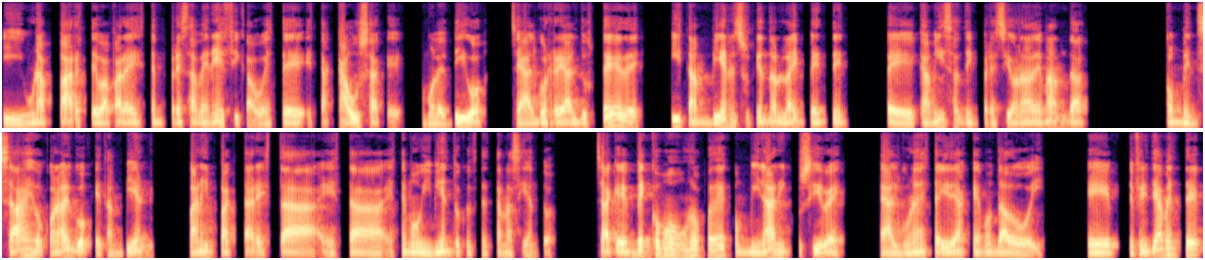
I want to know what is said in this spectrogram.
y una parte va para esta empresa benéfica o este, esta causa que, como les digo, sea algo real de ustedes y también en su tienda online venden eh, camisas de impresión a demanda con mensajes o con algo que también van a impactar esta, este movimiento que ustedes están haciendo. O sea que ven cómo uno puede combinar inclusive algunas de estas ideas que hemos dado hoy. Eh, definitivamente,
